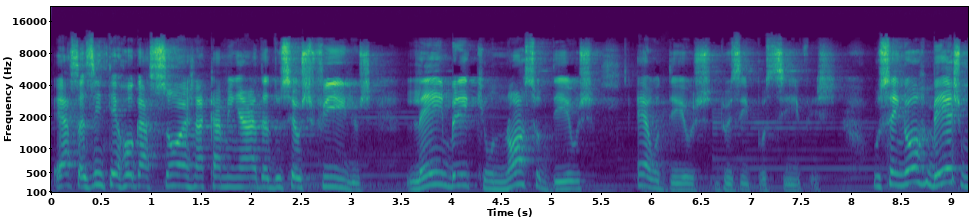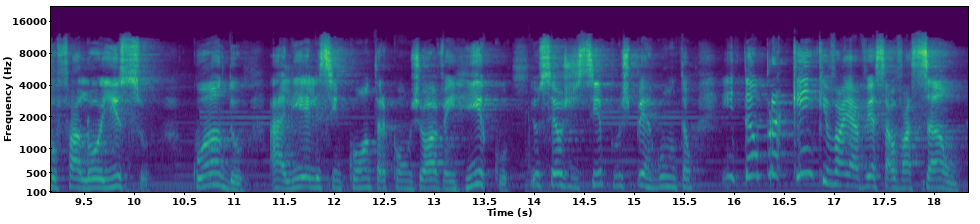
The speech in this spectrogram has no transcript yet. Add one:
essas interrogações na caminhada dos seus filhos, lembre que o nosso Deus é o Deus dos impossíveis. O Senhor mesmo falou isso quando ali ele se encontra com um jovem rico e os seus discípulos perguntam: "Então para quem que vai haver salvação?"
